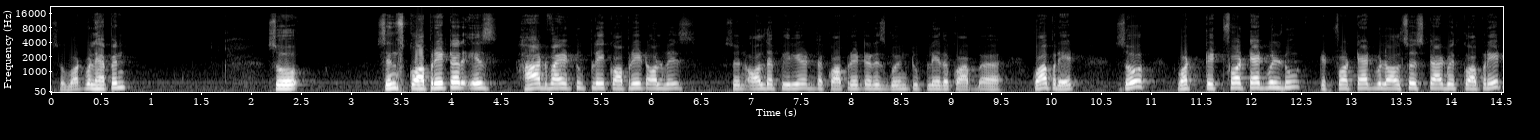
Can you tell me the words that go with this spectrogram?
So, what will happen? So, since cooperator is hardwired to play cooperate always. So, in all the period the cooperator is going to play the co uh, cooperate. So, what tit for tat will do? Tit for tat will also start with cooperate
